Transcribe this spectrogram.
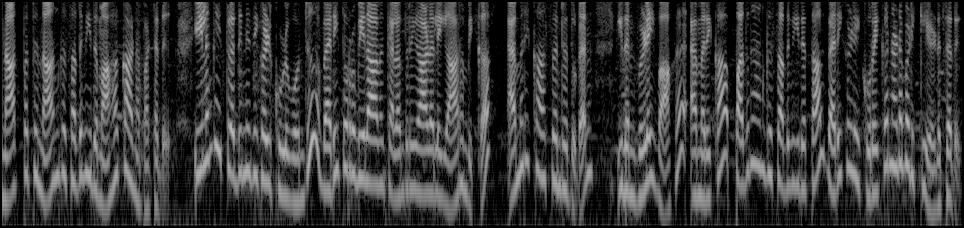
நாற்பத்தி நான்கு சதவீதமாக காணப்பட்டது. இலங்கை பிரதிநிதிகள் குழு ஒன்று வரி தொடர்பிலான கலந்துரையாடலை ஆரம்பிக்க அமெரிக்கா சென்றதுடன் இதன் விளைவாக அமெரிக்கா பதினான்கு சதவீதத்தால் வரிகளை குறைக்க நடவடிக்கை எடுத்தது.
